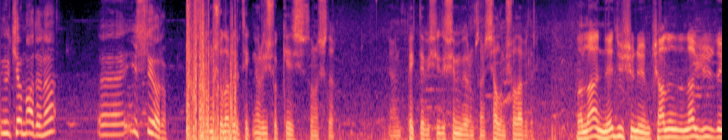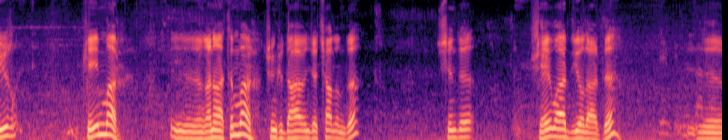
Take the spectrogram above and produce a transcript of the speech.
ülkem adına e, istiyorum. Çalınmış olabilir. Teknoloji çok gelişti sonuçta. Yani pek de bir şey düşünmüyorum sonuç. Çalınmış olabilir. Vallahi ne düşüneyim? Çalındığına yüzde yüz şeyim var. Ee, kanaatim var. Çünkü daha önce çalındı. Şimdi şey var diyorlardı. Ee,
